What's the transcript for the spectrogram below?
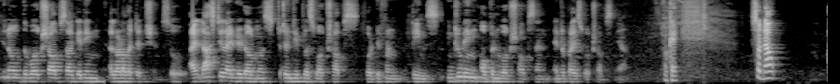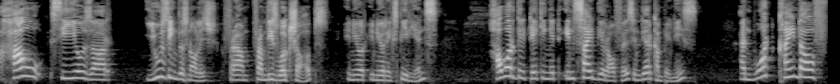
you know the workshops are getting a lot of attention so I, last year i did almost 20 plus workshops for different teams including open workshops and enterprise workshops yeah Okay. So now, how CEOs are using this knowledge from from these workshops in your in your experience? How are they taking it inside their office in their companies, and what kind of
